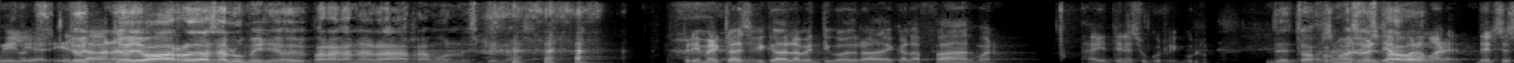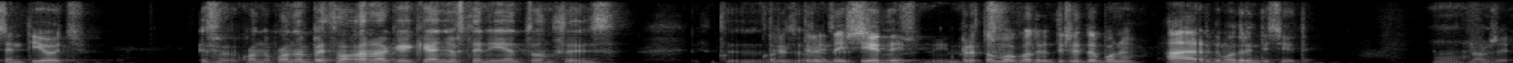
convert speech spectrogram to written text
Y Yo, llevaba ruedas de aluminio eh, para ganar a Ramón Espinas. Primer clasificado en la 24 horas de Calafat. Bueno, ahí tiene su currículum. De todas José formas, Manuel he Díaz Palomares, del 68. Eso, cuando, cuando empezó a ganar, ¿qué, qué años tenía entonces? Con Eso, 37. 2008. Retomó con 37 pone. Ah, retomó 37. Ujú. No lo sé.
